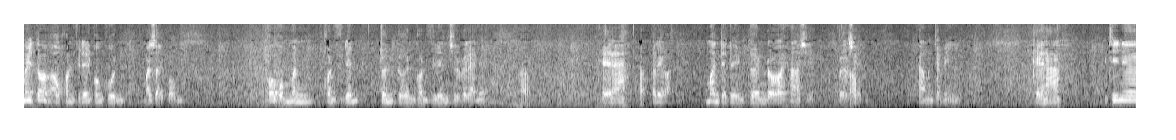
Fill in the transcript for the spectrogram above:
ไม่ต้องเอา confidence ของคุณมาใส่ผม เพราะผมมัน confidence จนเกิน confidence เวลานี้ครับโอเคนะครับก็เรียกว่า มั่นใจตัวเองเกินร้อยห้าสิบเปอร์ครัเซ็นต์ครับถ้ามันจะมีโอเคนะ อีกทีหนึ่ง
